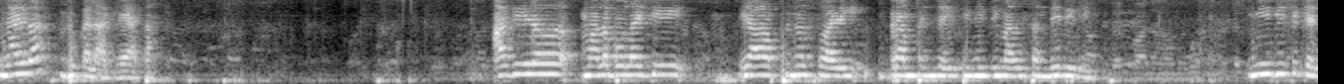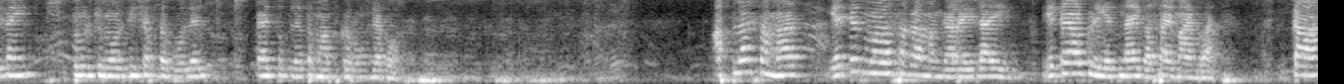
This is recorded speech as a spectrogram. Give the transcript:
नाही ना भुका लागल्या आता. आधी मला बोलायची या फणसवाडी ग्रामपंचायतीने जी मला संधी दिली. मी बी शिकेल नाही तुडकी मोडकी शब्द बोलेल. काय चुकल्या तर माफ करून द्या बा आपला समाज याच्याच मुळे सगळा मंगारायला आहे एका आपली येत नाही बसाय मांडवात? का?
